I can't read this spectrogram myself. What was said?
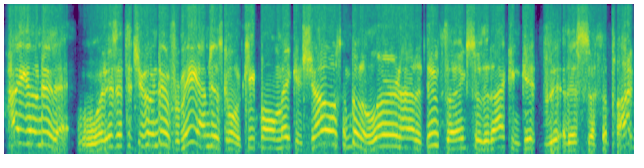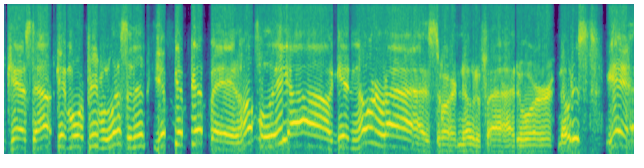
how you going to do that? What is it that you're going to do? For me, I'm just going to keep on making shows. I'm going to learn how to do things so that I can get this uh, podcast out, get more people listening. Yep, yep, yep. And hopefully I'll get notarized or notified or noticed. Yeah.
